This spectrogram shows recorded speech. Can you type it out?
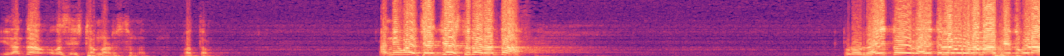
ఇదంతా ఒక సిస్టమ్ నడుస్తున్నది మొత్తం. అన్ని కూడా చెక్ చేస్తున్నారు అంతా. ఇప్పుడు రైతు రైతులకు రుణమాఫీ కూడా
